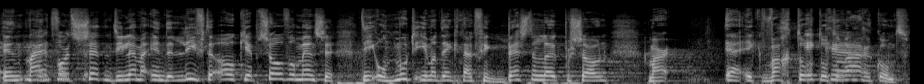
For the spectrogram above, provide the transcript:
een, maar een ontzettend dilemma. In de liefde ook. Je hebt zoveel mensen die ontmoeten iemand, denken, nou, ik vind best een leuk persoon, maar ja, ik wacht toch tot de uh, ware komt.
